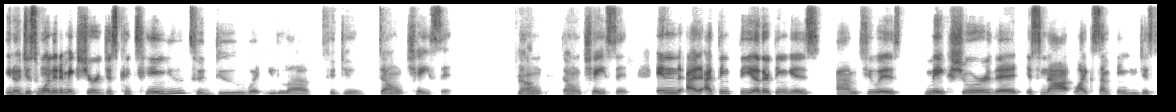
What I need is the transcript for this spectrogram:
you know, just wanted to make sure just continue to do what you love to do. Don't chase it. Yeah. Don't don't chase it. And I, I think the other thing is um too is make sure that it's not like something you just,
